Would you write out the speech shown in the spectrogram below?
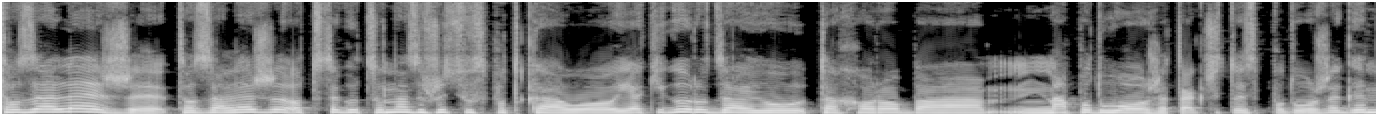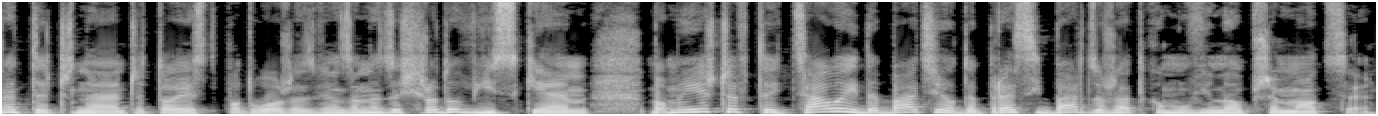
To zależy. To zależy od tego, co nas w życiu spotkało, jakiego rodzaju ta choroba ma podłoże, tak? Czy to jest podłoże genetyczne, czy to jest podłoże związane ze środowiskiem, bo my jeszcze w tej całej debacie o depresji bardzo rzadko mówimy o przemocy.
